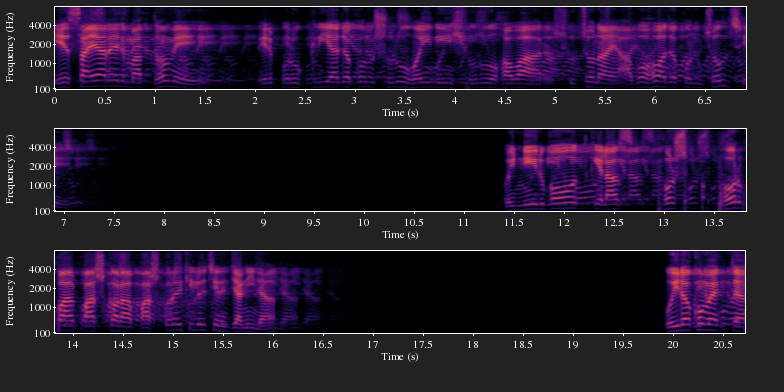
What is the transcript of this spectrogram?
এসআইআর এর মাধ্যমে এর প্রক্রিয়া যখন শুরু হয়নি, শুরু হওয়ার সূচনায় আবহাওয়া যখন চলছে, ওই নির্বোধ ক্লাস ফোর পাস করা পাস করে কি জানি না। ওই রকম একটা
